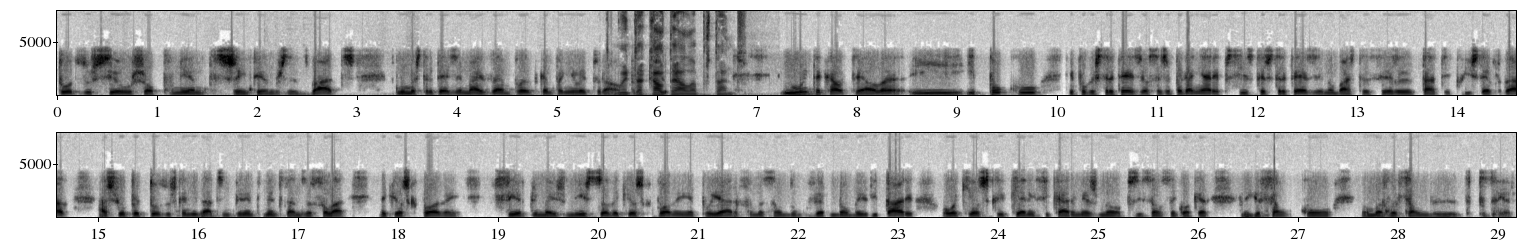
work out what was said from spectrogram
todos os seus oponentes em termos de debates, numa estratégia mais ampla de campanha eleitoral. Muita cautela, portanto muita cautela e, e, pouco, e pouca estratégia. Ou seja, para ganhar é preciso ter estratégia, não basta ser tático. Isto é verdade, acho eu, para todos os candidatos, independentemente de estarmos a falar daqueles que podem ser primeiros-ministros ou daqueles que podem apoiar a formação de um governo não maioritário ou aqueles que querem ficar mesmo na oposição sem qualquer ligação com uma relação de, de poder.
